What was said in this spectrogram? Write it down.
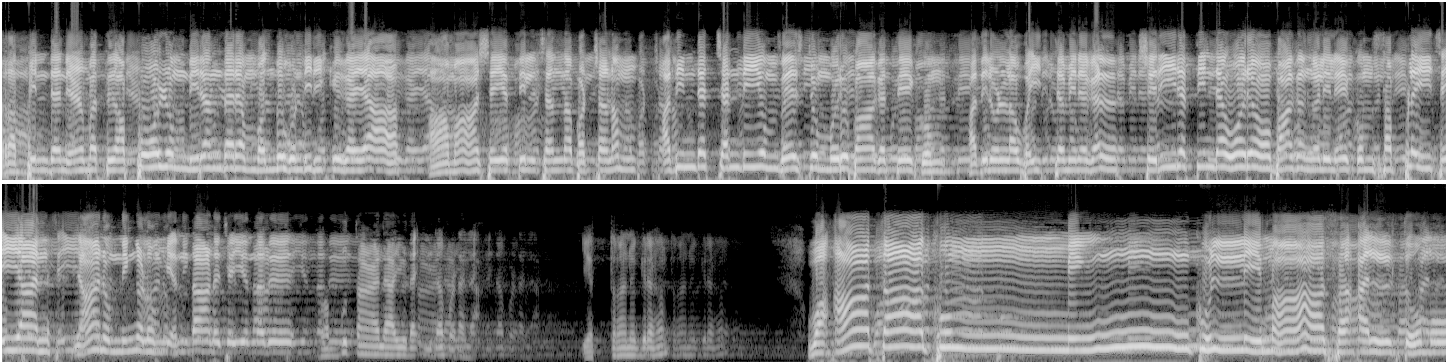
റബ്ബിന്റെ നേമത്ത് അപ്പോഴും നിരന്തരം വന്നുകൊണ്ടിരിക്കുകയാ. ആമാശയത്തിൽ ചെന്ന ഭക്ഷണം അതിന്റെ ചണ്ടിയും വേസ്റ്റും ഒരു ഭാഗത്തേക്കും അതിലുള്ള വൈറ്റമിനുകൾ ശരീരത്തിന്റെ ഓരോ ഭാഗങ്ങളിലേക്കും സപ്ലൈ ചെയ്യാൻ ഞാനും നിങ്ങളും എന്താണ് ചെയ്യുന്നത്? ഇടപെടല. എത്ര അനുഗ്രഹം? وآتاكم من كل ما سألتموه.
